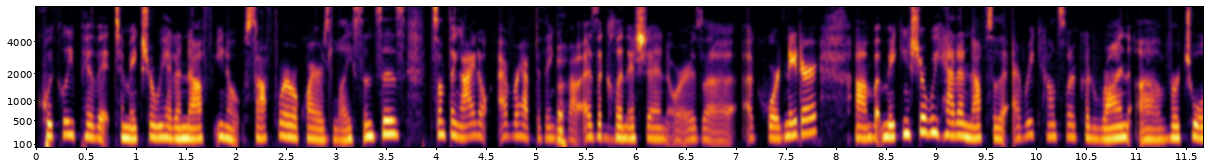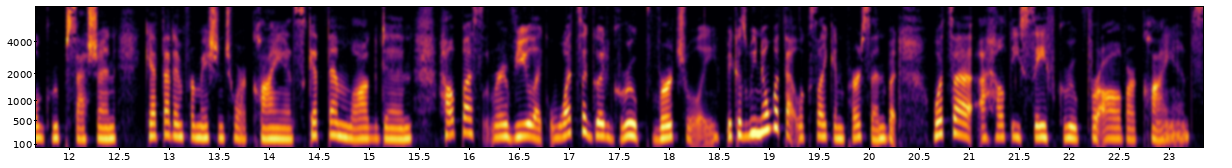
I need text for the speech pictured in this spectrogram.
quickly pivot to make sure we had enough. You know, software requires licenses. It's something I don't ever have to think about as a clinician or as a, a coordinator. Um, but making sure we had enough so that every every counselor could run a virtual group session, get that information to our clients, get them logged in, help us review like what's a good group virtually because we know what that looks like in person, but what's a, a healthy, safe group for all of our clients,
